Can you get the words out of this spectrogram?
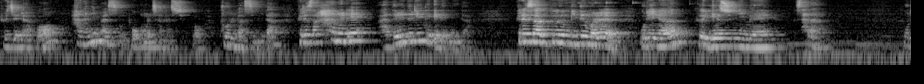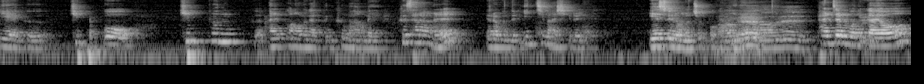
교제를 하고 하나님 말씀 복음을 전할 수 있고 구원을 받습니다. 그래서 하늘의 아들들이 되게 됩니다. 그래서 그 믿음을 우리는 그 예수님의 사랑, 우리의 그 깊고 깊은 그 알파오메 같은 그 마음의 그 사랑을 여러분들 잊지 마시기를 예수 이름으로 축복합니다. 아멘. 아멘. 8절 보니까요.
